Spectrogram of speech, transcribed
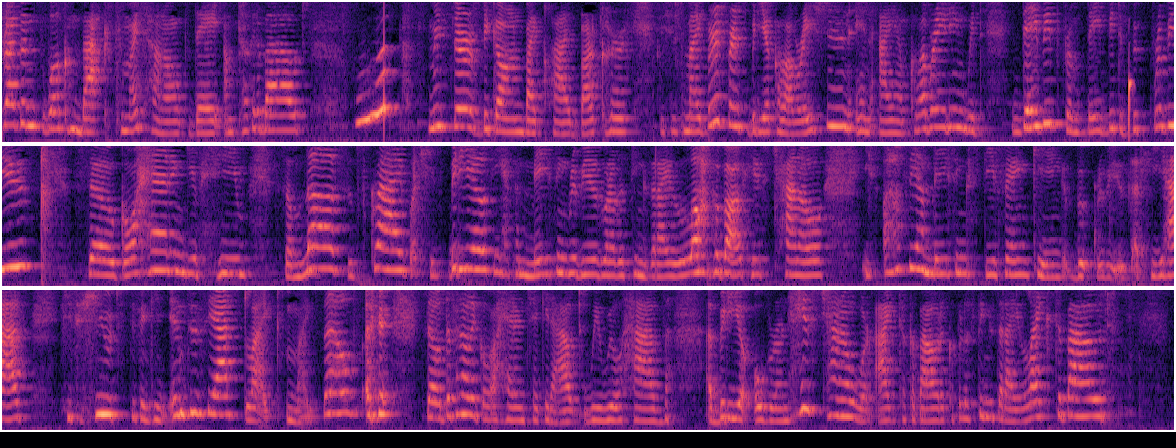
dragons welcome back to my channel. Today i'm talking about whoop mr B Gone by clive barker. This is my very first video collaboration and i am collaborating with david from david book reviews so go ahead and give him some love, subscribe, watch his videos. He has amazing reviews. One of the things that I love about his channel is all of the amazing Stephen King book reviews that he has. He's a huge Stephen King enthusiast like myself. so definitely go ahead and check it out. We will have a video over on his channel where I talk about a couple of things that I liked about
